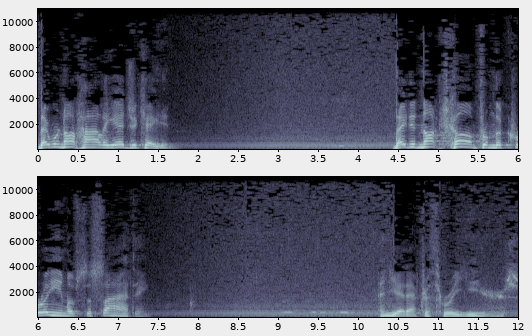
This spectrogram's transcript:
They were not highly educated. They did not come from the cream of society. And yet, after three years,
